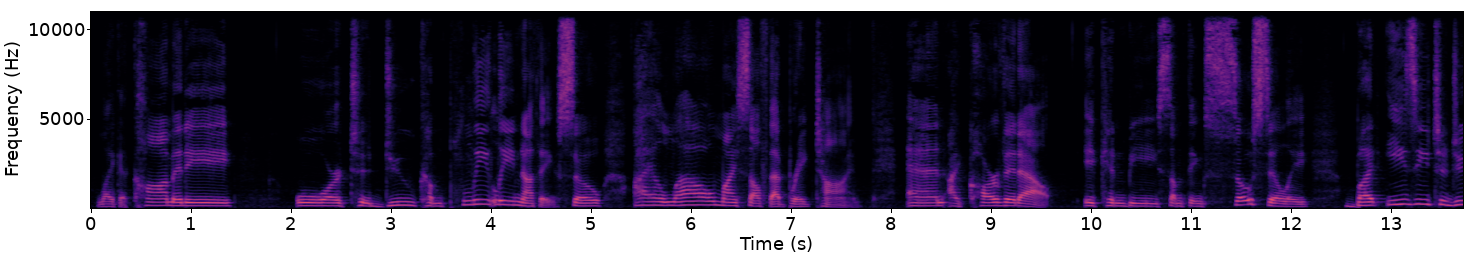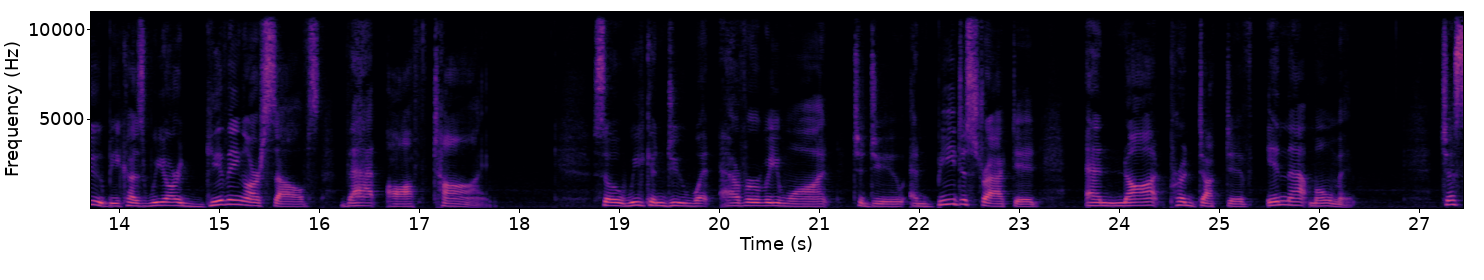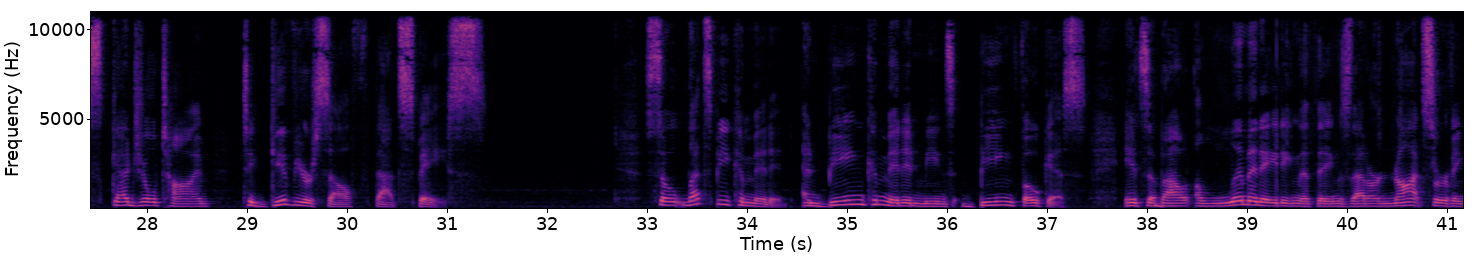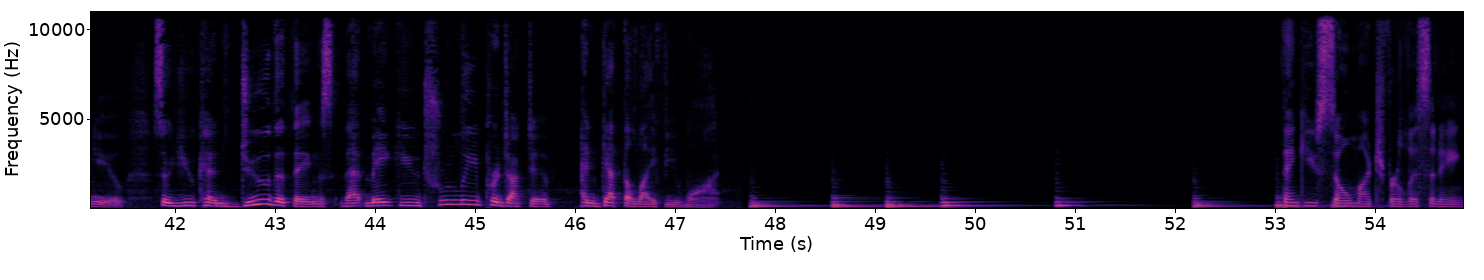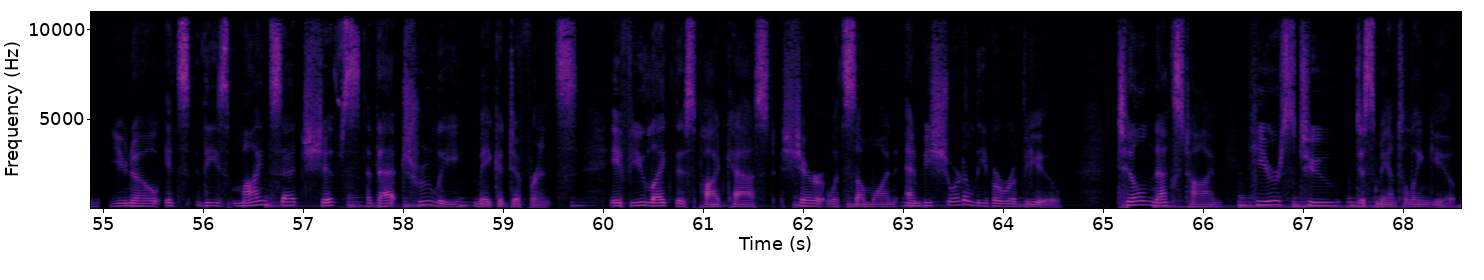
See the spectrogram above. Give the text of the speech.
like a comedy, or to do completely nothing. So I allow myself that break time and I carve it out. It can be something so silly, but easy to do because we are giving ourselves that off time. So we can do whatever we want to do and be distracted and not productive in that moment. Just schedule time to give yourself that space. So let's be committed. And being committed means being focused. It's about eliminating the things that are not serving you so you can do the things that make you truly productive and get the life you want. Thank you so much for listening. You know, it's these mindset shifts that truly make a difference. If you like this podcast, share it with someone and be sure to leave a review. Till next time, here's to dismantling you.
